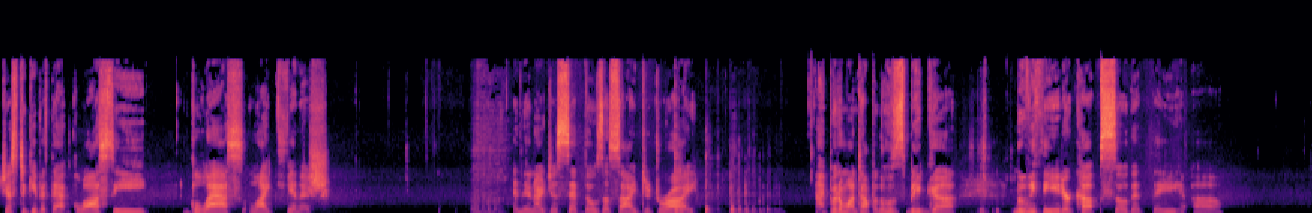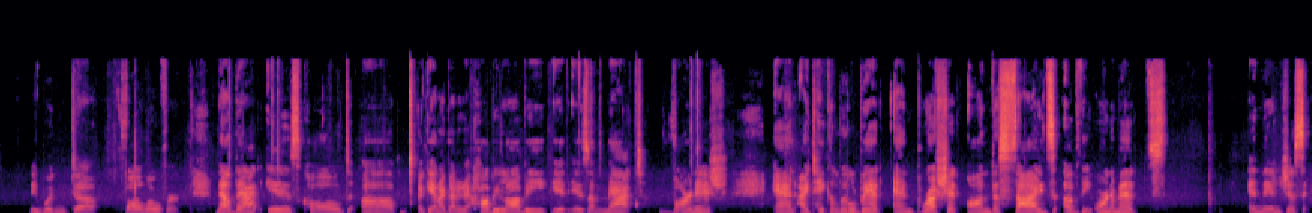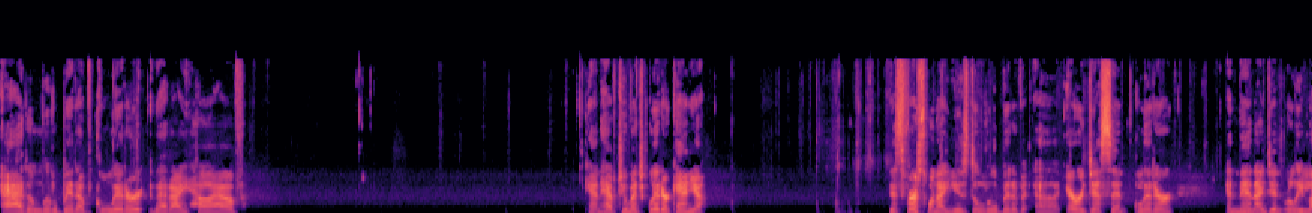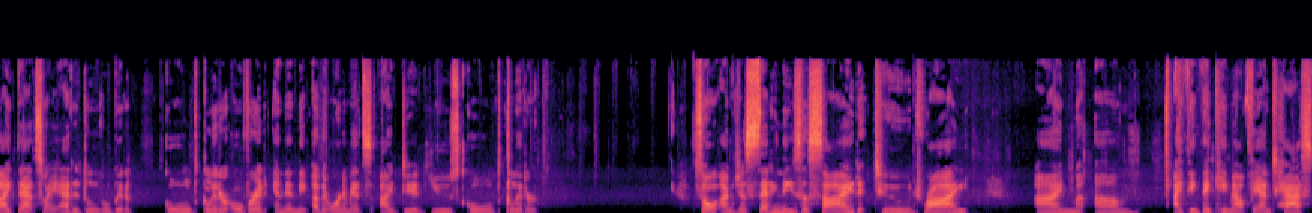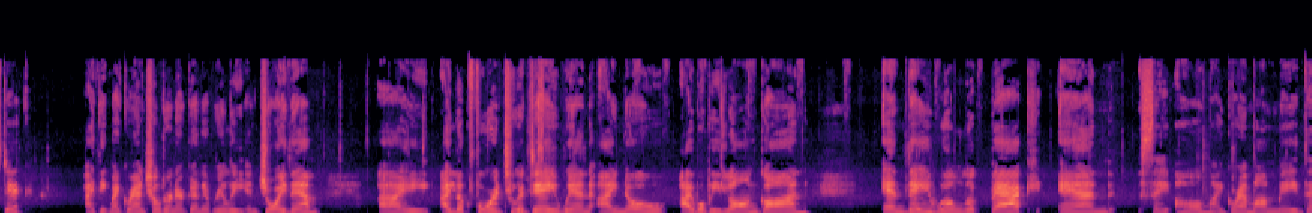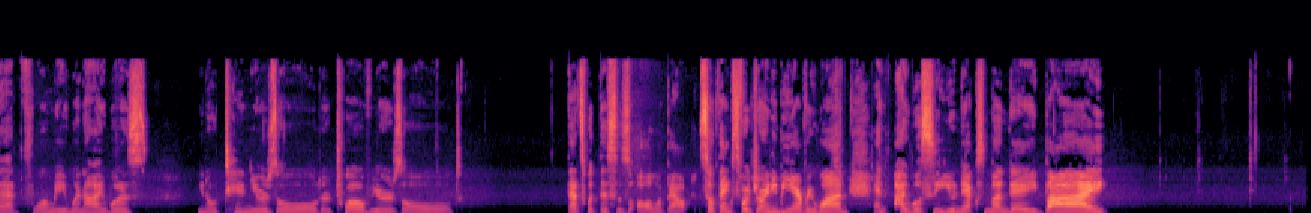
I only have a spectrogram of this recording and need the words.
just to give it that glossy glass-like finish. And then I just set those aside to dry. I put them on top of those big uh, movie theater cups so that they uh, they wouldn't uh, fall over. Now that is called uh, again I got it at Hobby Lobby. It is a matte varnish and I take a little bit and brush it on the sides of the ornaments and then just add a little bit of glitter that I have Can't have too much glitter, can you? This first one I used a little bit of uh, iridescent glitter, and then I didn't really like that, so I added a little bit of gold glitter over it, and then the other ornaments I did use gold glitter. So I'm just setting these aside to dry. I'm, um, I think they came out fantastic. I think my grandchildren are going to really enjoy them. I I look forward to a day when I know I will be long gone and they will look back and say, "Oh, my grandma made that for me when I was, you know, 10 years old or 12 years old." That's what this is all about. So thanks for joining me, everyone, and I will see you next Monday. Bye.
